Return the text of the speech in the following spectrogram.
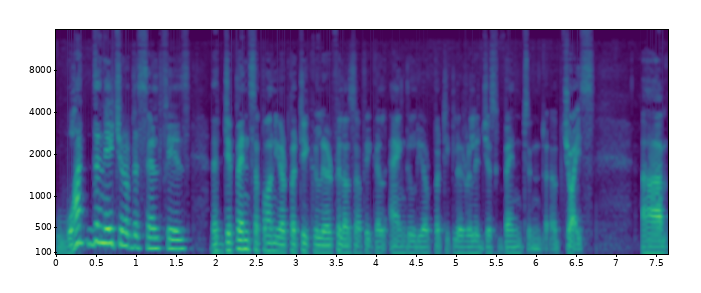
What the nature of the self is, that depends upon your particular philosophical angle, your particular religious bent and uh, choice. Um,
